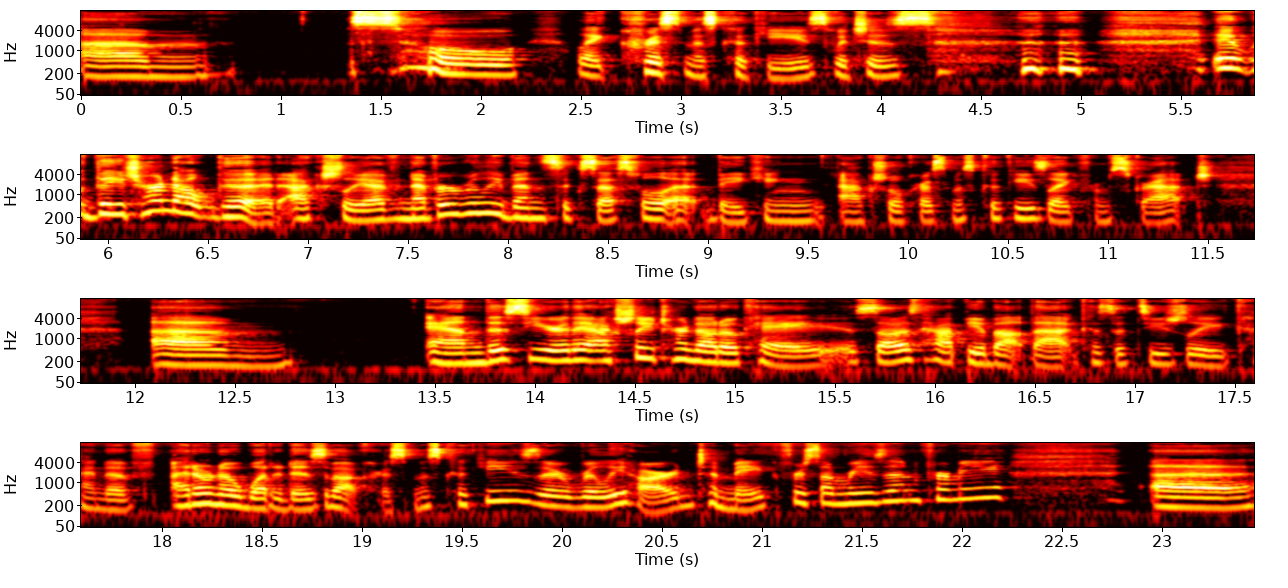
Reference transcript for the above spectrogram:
Um, so like christmas cookies which is it they turned out good actually. I've never really been successful at baking actual christmas cookies like from scratch. Um and this year they actually turned out okay. So i was happy about that because it's usually kind of i don't know what it is about christmas cookies. They're really hard to make for some reason for me. Uh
